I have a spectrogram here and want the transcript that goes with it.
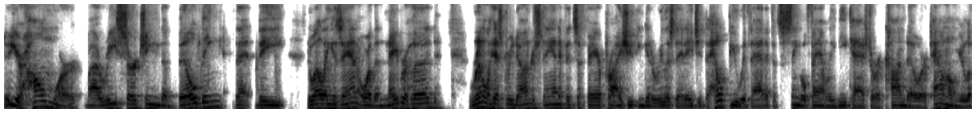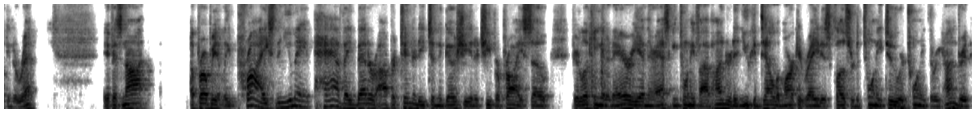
do your homework by researching the building that the dwelling is in or the neighborhood rental history to understand if it's a fair price. You can get a real estate agent to help you with that if it's a single family detached or a condo or a townhome you're looking to rent. If it's not, appropriately priced, then you may have a better opportunity to negotiate a cheaper price. So if you're looking at an area and they're asking 2500 and you can tell the market rate is closer to 22 or 2300,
